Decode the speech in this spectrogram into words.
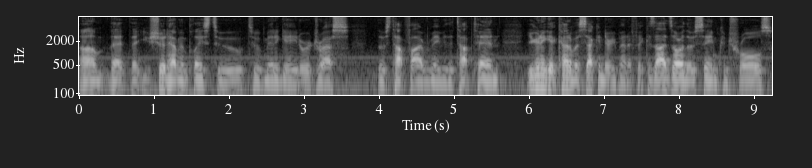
um, that that you should have in place to to mitigate or address those top five or maybe the top ten. You're going to get kind of a secondary benefit because odds are those same controls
